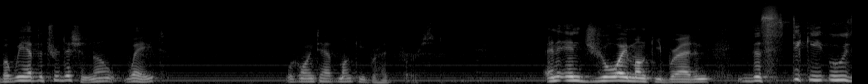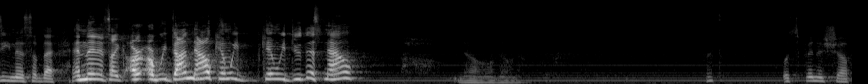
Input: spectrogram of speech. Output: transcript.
But we have the tradition. No, wait. We're going to have monkey bread first. And enjoy monkey bread and the sticky ooziness of that. And then it's like, are, are we done now? Can we, can we do this now? Oh, no, no, no. Let's, let's finish up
